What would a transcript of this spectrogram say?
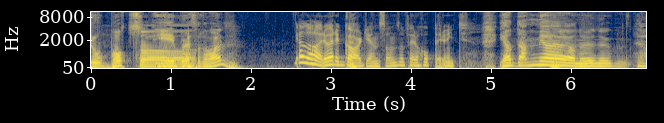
Robot Så- i Breath of the Wild? Ja, du har jo disse Guardiansene som får hoppe rundt. Ja, dem, ja. ja, nu, nu, ja.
